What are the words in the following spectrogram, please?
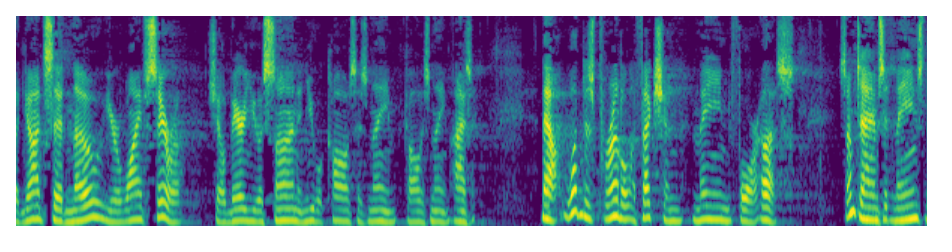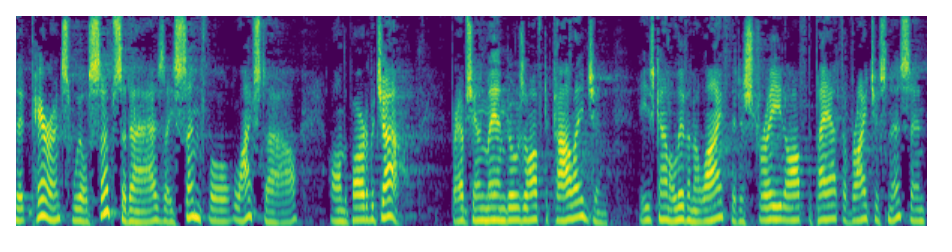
But God said, No, your wife Sarah shall bear you a son, and you will cause his name, call his name Isaac. Now, what does parental affection mean for us? Sometimes it means that parents will subsidize a sinful lifestyle on the part of a child. Perhaps a young man goes off to college and he's kind of living a life that is strayed off the path of righteousness, and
